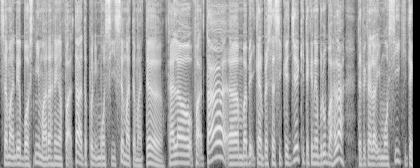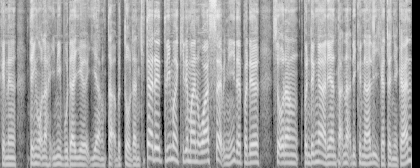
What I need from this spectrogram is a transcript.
sama ada bos ni marah dengan fakta ataupun emosi semata-mata. Kalau fakta uh, membabitkan prestasi kerja kita kena berubah lah tapi kalau emosi kita kena tengoklah ini budaya yang tak betul dan kita ada terima kiriman WhatsApp ni daripada seorang pendengar yang tak nak dikenali katanya kan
